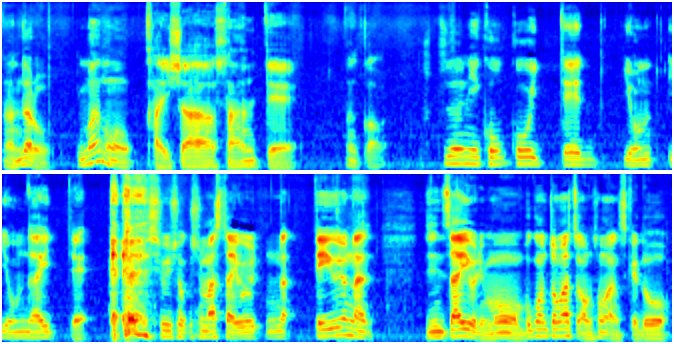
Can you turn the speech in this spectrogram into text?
なんだろう今の会社さんってなんか普通に高校行って 4, 4代行って 就職しましたよなっていうような人材よりも僕の友達とかもそうなんですけど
